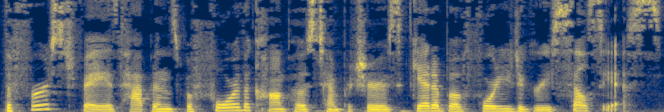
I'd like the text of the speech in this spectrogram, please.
The first phase happens before the compost temperatures get above 40 degrees Celsius.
